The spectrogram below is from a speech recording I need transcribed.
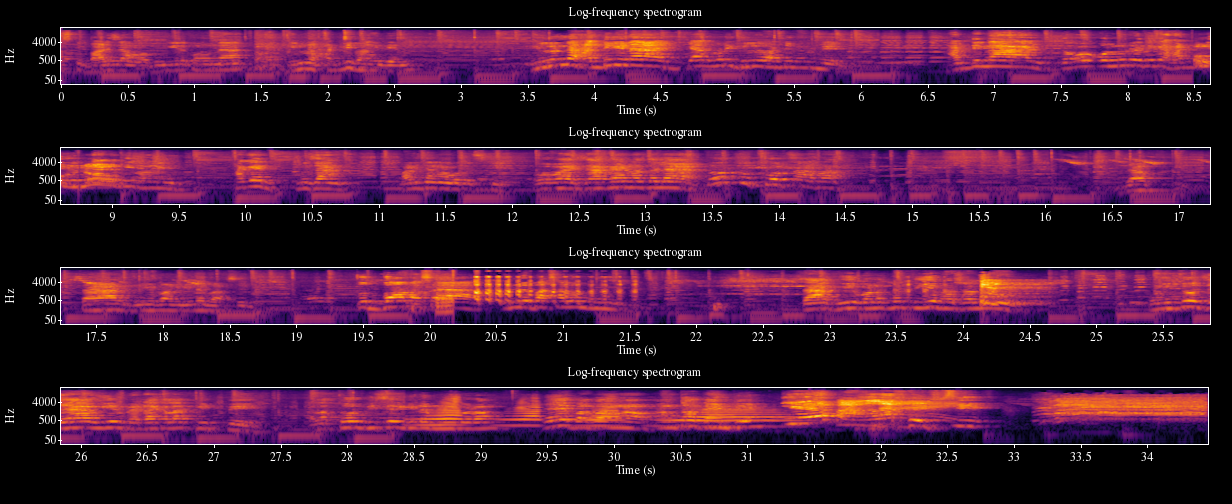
আজকে বাড়ি যাব তুমি গিয়ে কোনো না গিলু হাড্ডি ভাঙি দেন। গিলুর না হাড্ডি নাই কেন করে গিলুর হাড্ডি ভাঙবে? হাড্ডি নাই তো কোন এদিকে হাড্ডি দিয়ে ভাঙি। থাকেন মুই যাং বাড়ি যাং আগত আজকে। ও ভাই চা খায় না তাহলে? তো তুই তোর যাও চা দুই বান গিলে বাঁচিল তোর দম আছে উল্লে বাঁচালো মুই। চা গুই বানত না তুই ভাসালু মুই তো যা উইয়ের বেটা গেলা পিটপে তোর বিচার গিলে মুই করাম এ বাবা মা আন্ত গাইতে ইয়ে বাংলা খেয়েছি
